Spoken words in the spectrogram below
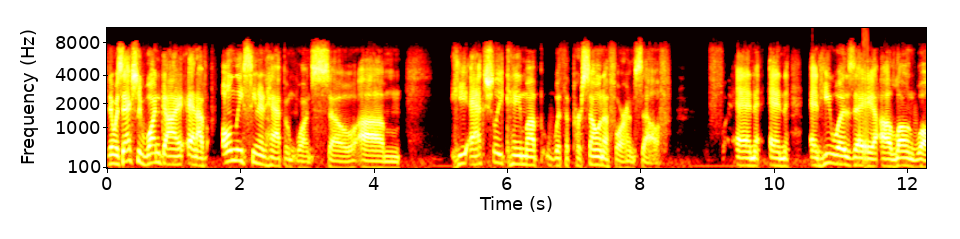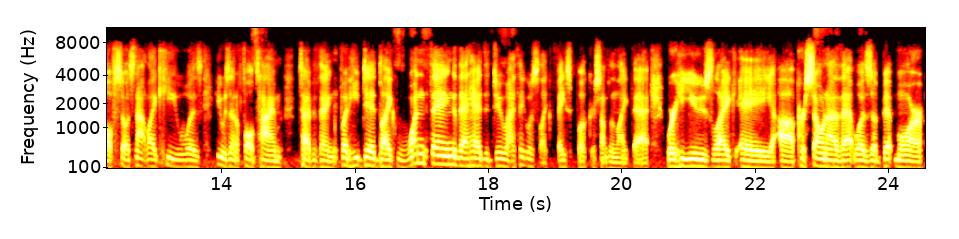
there was actually one guy, and I've only seen it happen once. So um, he actually came up with a persona for himself, and and and he was a, a lone wolf. So it's not like he was he was in a full time type of thing. But he did like one thing that had to do, I think it was like Facebook or something like that, where he used like a uh, persona that was a bit more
